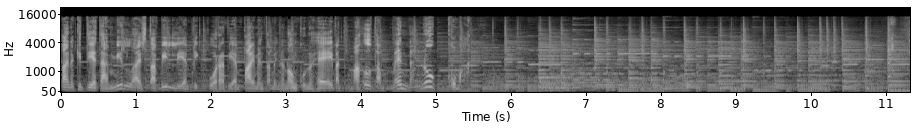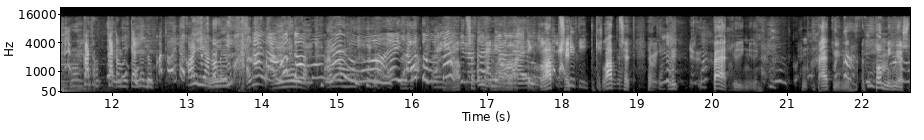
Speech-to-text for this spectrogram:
ainakin tietää, millaista villien pikkuoravien paimentaminen on, kun he eivät malta mennä nukkumaan. Lapset, lapset, lapset, nyt päätyynyn. Päätyynyn. Tommi myös.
